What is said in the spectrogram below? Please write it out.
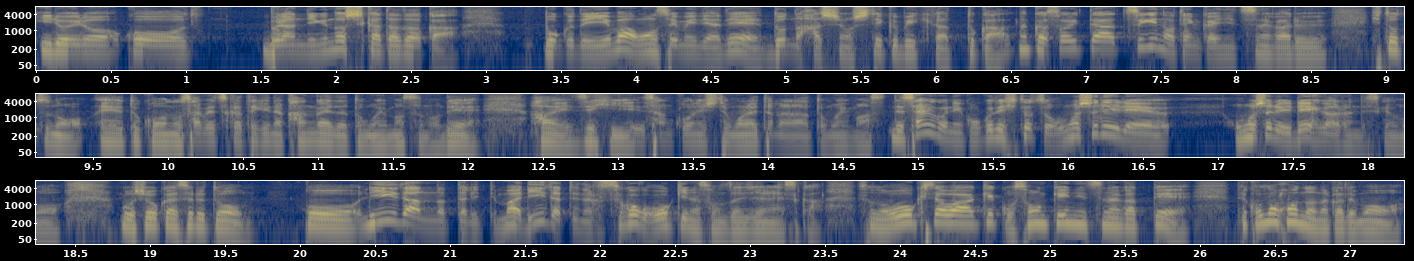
いろいろこうブランディングの仕方とか僕で言えば音声メディアでどんな発信をしていくべきかとか、なんかそういった次の展開につながる一つの、えっ、と、この差別化的な考えだと思いますので、はい、ぜひ参考にしてもらえたらなと思います。で、最後にここで一つ面白い例面白い例があるんですけども、ご紹介すると、こう、リーダーになったりって、まあリーダーっていうのはすごく大きな存在じゃないですか。その大きさは結構尊敬につながって、で、この本の中でも、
